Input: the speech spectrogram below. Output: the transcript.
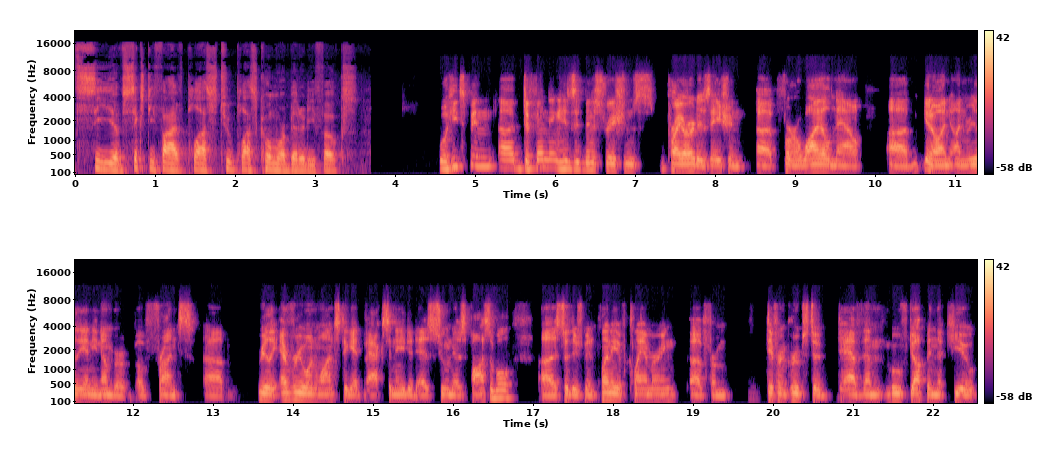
sea of 65 plus, 2 plus comorbidity folks? Well, he's been uh, defending his administration's prioritization uh, for a while now, uh, you know, on, on, really any number of fronts. Uh, really, everyone wants to get vaccinated as soon as possible. Uh, so there's been plenty of clamoring uh, from different groups to, to have them moved up in the queue.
